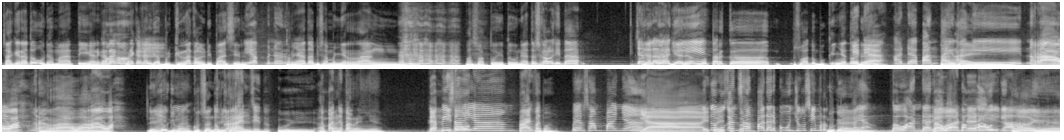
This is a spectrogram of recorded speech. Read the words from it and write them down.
Tak kira tuh udah mati kan karena Oh, oh. mereka kan nggak bergerak kalau di pasir. Iya benar. Ternyata bisa menyerang pas waktu itu. Nah terus kalau kita jalan, lagi. ada muter ke suatu bukitnya tuh ada ya. ada pantai, Pantai. lagi. Namanya Ngerawah. Ngerawah. Ngerawah. Rawah. Dan Nah, itu itu- gimana? Goodson itu ceritain. keren sih itu. Wih, apa bagus. Dan Tapi itu sayang private. Apa? banyak sampahnya. Ya, itu, itu bukan kurang. sampah dari pengunjung sih menurutku Bukan. kayak bawaan dari Bawaan ombak dari laut gitu. Oh iya,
